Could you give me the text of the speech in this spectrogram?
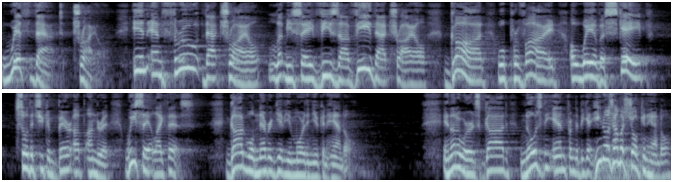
with that trial, in and through that trial, let me say vis-a-vis that trial, God will provide a way of escape so that you can bear up under it. We say it like this. God will never give you more than you can handle. In other words, God knows the end from the beginning. He knows how much Job can handle.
